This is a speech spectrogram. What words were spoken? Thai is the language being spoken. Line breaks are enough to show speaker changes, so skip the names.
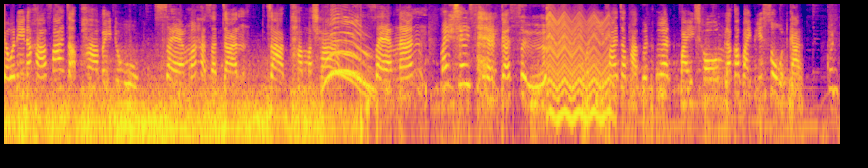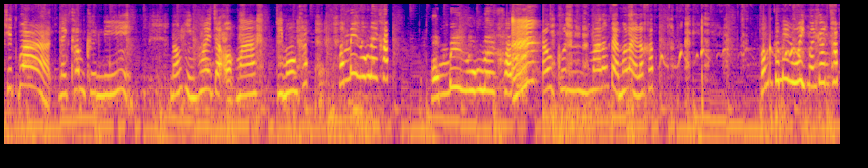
ดี๋ยววันนี้นะคะฝ้ายจะพาไปดูแสงมหัศจรรย์จากธรรมชาติ แสงนั้นไม่ใช่แสงกระสือวันนี้ฝ้ายจะพาเพื่อนๆไปชมแล้วก็ไปพิสูจน์กัน
คุณคิดว่าในค่ำคืนนี้ น้องหิ่งห้อยจะออกมากี่โมงครับผมไม่รู้เลยครับ
ผมไม่รู้เลยครับ
แล้วคุณมาตั้งแต่เมื่อไหร่แล้วครับ ผมก็ไม่รู้อีกเหมือนกันครับ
